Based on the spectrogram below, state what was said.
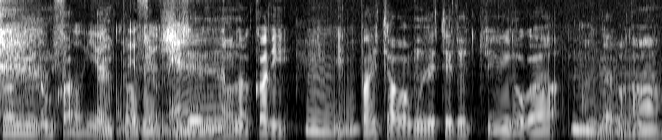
そういうなんかそういうのですよね。自然の中にうん。いっぱい戯れてるっていうのが、なんだろうな。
